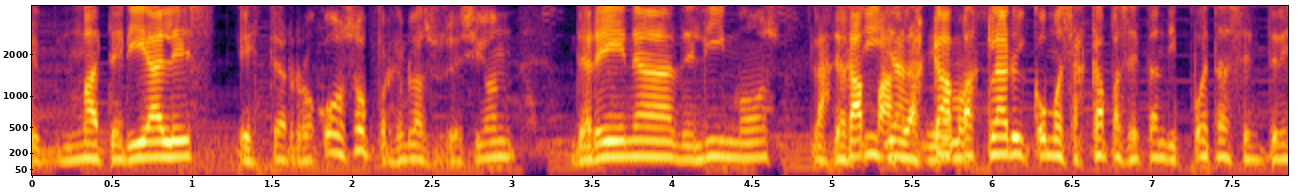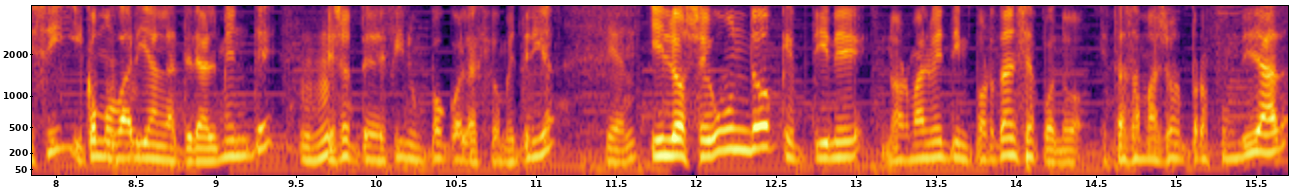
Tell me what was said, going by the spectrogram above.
eh, materiales este, rocosos, por ejemplo, la sucesión de arena, de limos, las de capas, las capas, claro, y cómo esas capas están dispuestas entre sí y cómo varían lateralmente. Eso te define un poco la geometría. Y lo segundo, que tiene normalmente importancia cuando estás a mayor profundidad,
